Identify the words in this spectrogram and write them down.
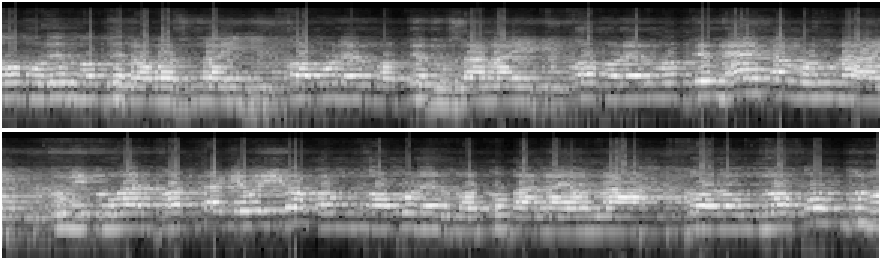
কবরের মধ্যে নামাজ নাই, কবরের মধ্যে রোজা নাই, কবরের মধ্যে ন্যাক আমল নাই। তুমি তোমার ঘরটাকে ওই রকম কবরের মতো বানায় না, বরং নকলগুলো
